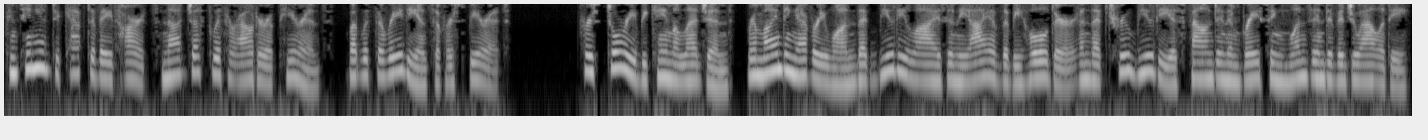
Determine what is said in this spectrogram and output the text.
continued to captivate hearts not just with her outer appearance, but with the radiance of her spirit. Her story became a legend, reminding everyone that beauty lies in the eye of the beholder and that true beauty is found in embracing one's individuality.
